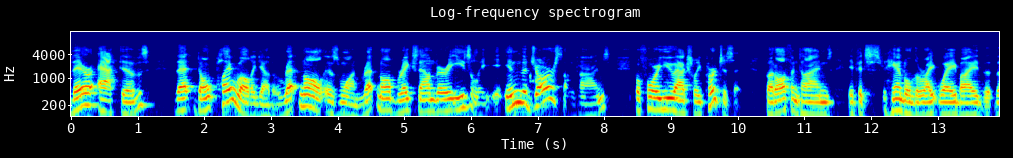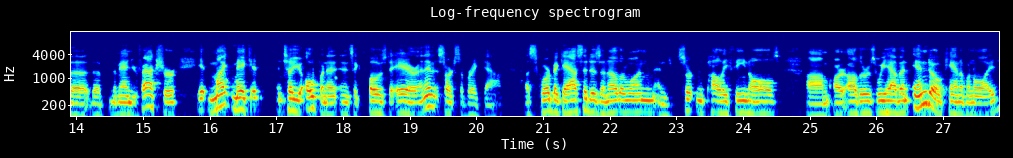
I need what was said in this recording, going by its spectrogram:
their actives that don't play well together. Retinol is one. Retinol breaks down very easily in the jar sometimes before you actually purchase it. But oftentimes, if it's handled the right way by the, the, the, the manufacturer, it might make it until you open it and it's exposed to air, and then it starts to break down. Ascorbic acid is another one, and certain polyphenols um, are others. We have an endocannabinoid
